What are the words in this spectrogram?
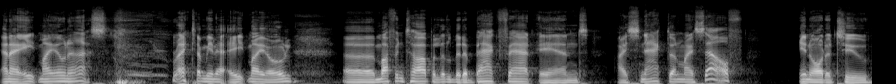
and I ate my own ass, right? I mean, I ate my own uh, muffin top, a little bit of back fat, and I snacked on myself in order to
